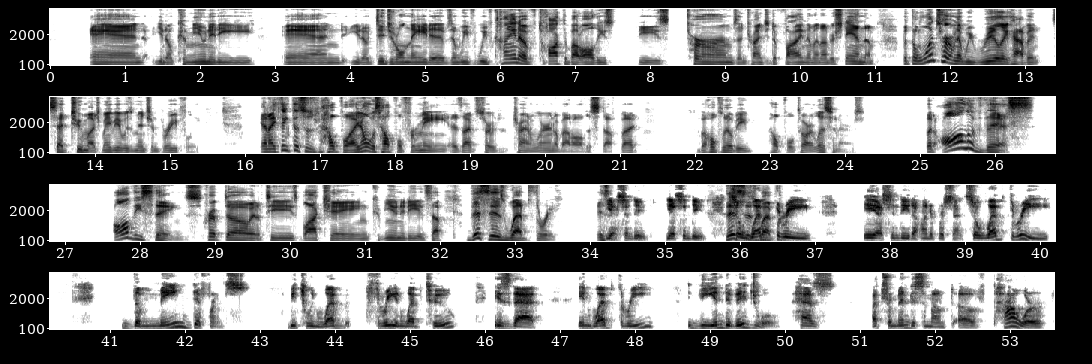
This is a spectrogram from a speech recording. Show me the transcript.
and you know, community and you know digital natives and we've we've kind of talked about all these these terms and trying to define them and understand them. But the one term that we really haven't said too much maybe it was mentioned briefly and i think this is helpful. I know it was helpful for me as i've sort of trying to learn about all this stuff but but hopefully it'll be helpful to our listeners. But all of this all these things crypto nfts blockchain community and stuff this is web 3 yes it? indeed. Yes indeed. This so web, web 3 yes indeed 100% so web 3 the main difference between web 3 and web 2 is that in web 3 the individual has a tremendous amount of power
